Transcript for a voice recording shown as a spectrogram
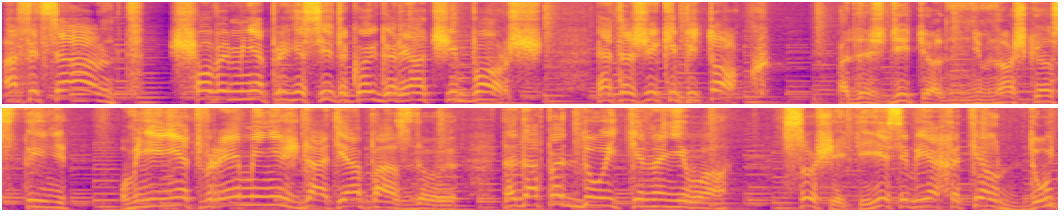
Официант, что вы мне принесли такой горячий борщ? Это же кипяток. Подождите, он немножко остынет. У меня нет времени ждать, я опаздываю. Тогда подуйте на него. Слушайте, если бы я хотел дуть,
